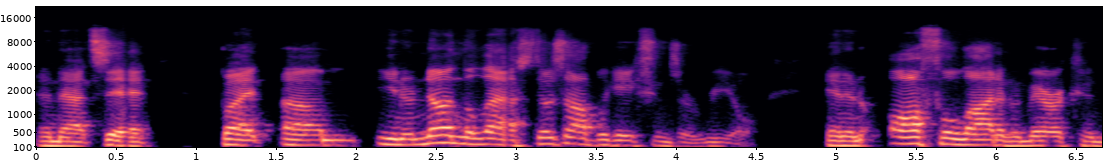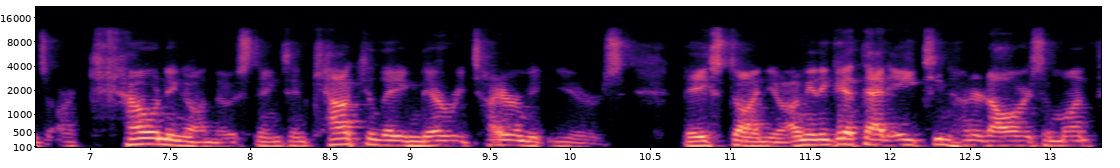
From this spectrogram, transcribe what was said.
and that's it. But um, you know, nonetheless, those obligations are real. And an awful lot of Americans are counting on those things and calculating their retirement years based on, you know, I'm going to get that $1,800 a month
